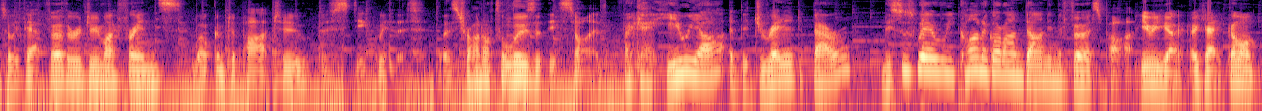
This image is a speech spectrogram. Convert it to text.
So without further ado my friends, welcome to part 2 of Stick With It. Let's try not to lose it this time. Okay, here we are at the dreaded barrel this is where we kind of got undone in the first part. Here we go. Okay, come on.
